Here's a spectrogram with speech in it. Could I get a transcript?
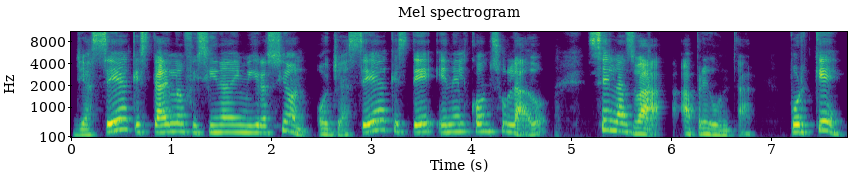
ya sea que está en la oficina de inmigración o ya sea que esté en el consulado, se las va a preguntar. ¿Por qué?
